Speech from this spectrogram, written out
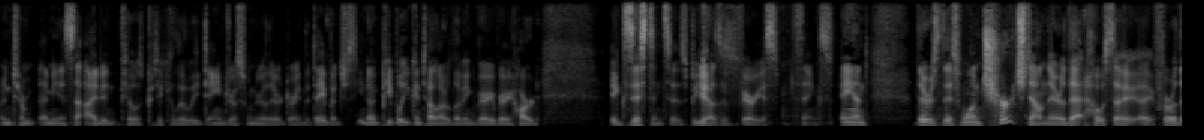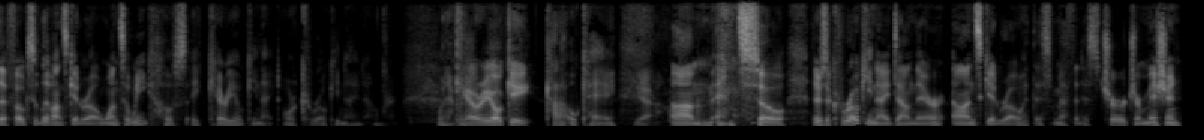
in term, I mean, it's not. I didn't feel it was particularly dangerous when we were there during the day, but just you know, people you can tell are living very, very hard existences because Yes. of various things. And there's this one church down there that hosts a, a for the folks who live on Skid Row once a week hosts a karaoke night or karaoke night over whatever Karaoke. karaoke. Yeah. Um, and so there's a karaoke night down there on Skid Row at this Methodist church or mission.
